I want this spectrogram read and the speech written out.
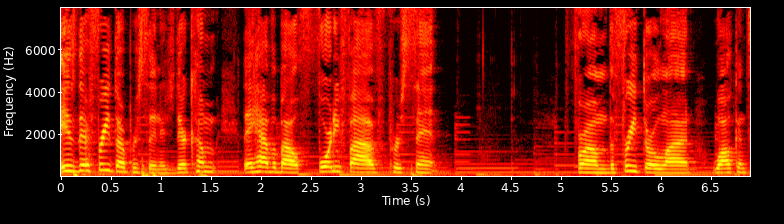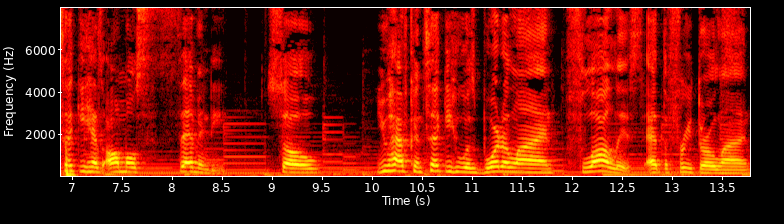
is their free throw percentage. They're come they have about 45% from the free throw line, while Kentucky has almost 70. So you have Kentucky who is borderline flawless at the free throw line,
